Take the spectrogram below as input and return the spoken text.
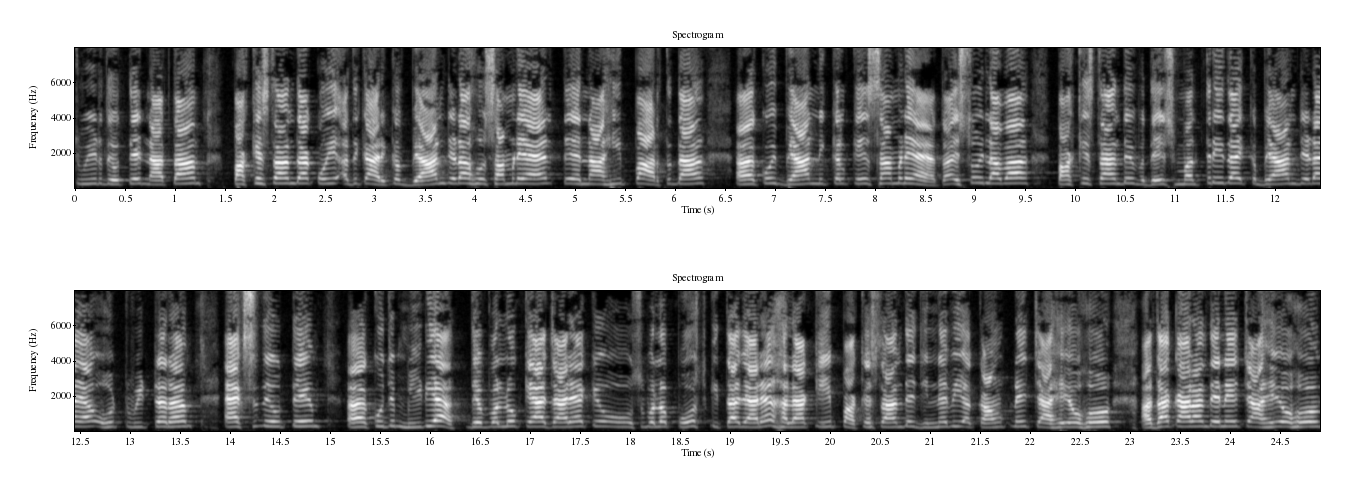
ਟਵੀਟ ਦੇ ਉੱਤੇ, ਨਾ ਤਾਂ ਪਾਕਿਸਤਾਨ ਦਾ ਕੋਈ ਅਧਿਕਾਰਿਕ ਬਿਆਨ ਜਿਹੜਾ ਉਹ ਸਾਹਮਣੇ ਆਇਆ ਹੈ ਤੇ ਨਾ ਹੀ ਭਾਰਤ ਦਾ ਕੋਈ ਬਿਆਨ ਨਿਕਲ ਕੇ ਸਾਹਮਣੇ ਆਇਆ। ਤਾਂ ਇਸ ਤੋਂ ਇਲਾਵਾ ਪਾਕਿਸਤਾਨ ਦੇ ਵਿਦੇਸ਼ ਮੰਤਰੀ ਦਾ ਇੱਕ ਬਿਆਨ ਜਿਹੜਾ ਆ, ਉਹ ਟਵਿੱਟਰ ਐਕਸ ਦੇ ਉੱਤੇ ਕੁਝ ਮੀਡੀਆ ਦੇ ਵੱਲੋਂ ਕਿਹਾ ਜਾ ਰਿਹਾ ਕਿ ਉਸ ਵੱਲੋਂ ਪੋਸਟ ਕੀਤਾ ਜਾ ਰਿਹਾ। ਹਾਲਾਂਕਿ ਪਾਕਿਸਤਾਨ ਦੇ ਜਿੰਨੇ ਵੀ ਅਕਾਊਂਟ ਨੇ, ਚਾਹੇ ਉਹ ਅਦਾਕਾਰਾਂ ਦੇ ਨੇ, ਚਾਹੇ ਉਹ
